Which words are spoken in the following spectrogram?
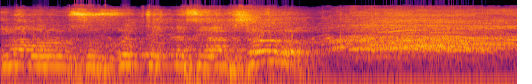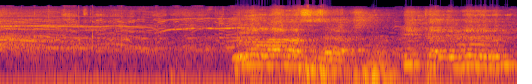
İmamoğlu'nun susuzluk çekmesi yakışıyor mu? Bu yollar da size yakışmıyor. İlk geldiğimde dedim,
